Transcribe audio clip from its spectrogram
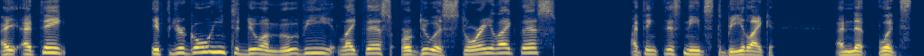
I, I think if you're going to do a movie like this or do a story like this, I think this needs to be like a Netflix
